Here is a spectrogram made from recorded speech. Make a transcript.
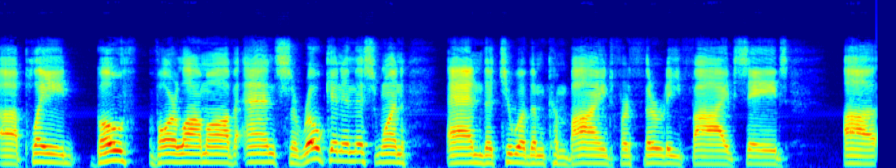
uh, played both Varlamov and Sorokin in this one, and the two of them combined for 35 saves. Uh,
